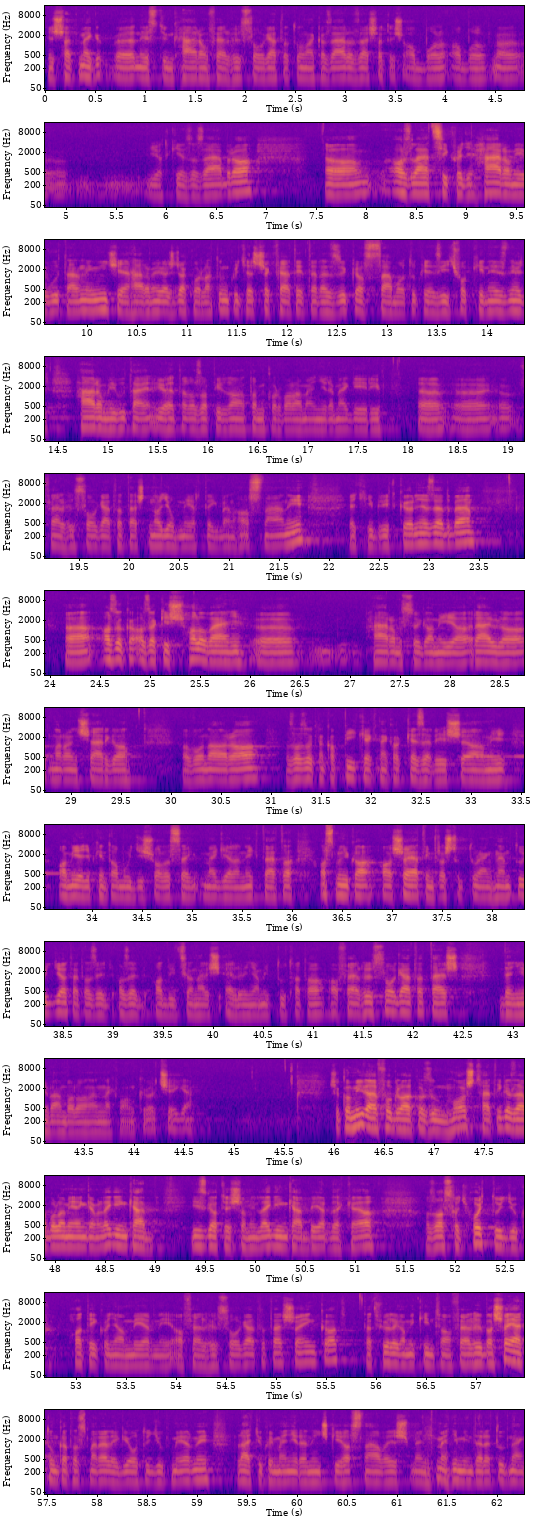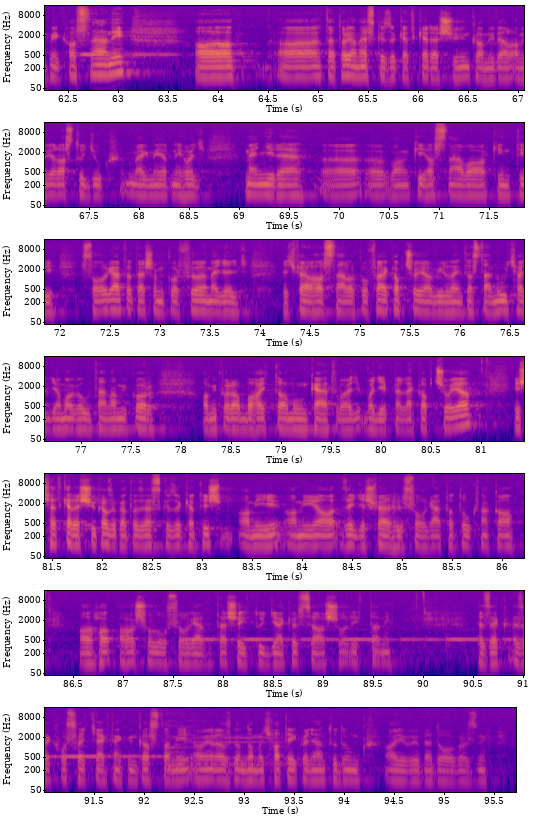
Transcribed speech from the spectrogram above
És hát megnéztünk három felhőszolgáltatónak az árazását, és abból, abból jött ki ez az ábra az látszik, hogy három év után, még nincs ilyen három éves gyakorlatunk, úgyhogy ezt csak feltételezzük, azt számoltuk, hogy ez így fog kinézni, hogy három év után jöhet el az a pillanat, amikor valamennyire megéri felhőszolgáltatást nagyobb mértékben használni egy hibrid környezetben. Azok, az a kis halovány háromszög, ami a, ráül a narancssárga a vonalra, az azoknak a píkeknek a kezelése, ami, ami egyébként amúgy is valószínűleg megjelenik. Tehát a, azt mondjuk a, a saját infrastruktúránk nem tudja, tehát az egy, az egy addicionális előny, amit tudhat a, a felhőszolgáltatás, de nyilvánvalóan ennek van költsége. És akkor mivel foglalkozunk most? Hát igazából ami engem leginkább izgat és ami leginkább érdekel, az az, hogy hogy tudjuk hatékonyan mérni a felhőszolgáltatásainkat, tehát főleg ami kint van felhőben. A sajátunkat azt már elég jól tudjuk mérni, látjuk, hogy mennyire nincs kihasználva, és mennyi, mennyi mindenre tudnánk még használni. A, a, tehát olyan eszközöket keresünk, amivel, amivel azt tudjuk megmérni, hogy mennyire van kihasználva a kinti szolgáltatás, amikor fölmegy egy, egy felhasználó, akkor felkapcsolja a villanyt, aztán úgy hagyja maga után, amikor, amikor abba hagyta a munkát, vagy, vagy éppen lekapcsolja. És hát keressük azokat az eszközöket is, ami, ami az egyes felhőszolgáltatóknak a, a, a hasonló szolgáltatásait tudják összehasonlítani ezek, ezek hozhatják nekünk azt, ami, amire azt gondolom, hogy hatékonyan tudunk a jövőbe dolgozni.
